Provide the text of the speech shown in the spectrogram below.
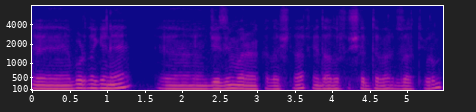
Ee, burada gene e, cezim var arkadaşlar. Ya daha doğrusu şedde var düzeltiyorum.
